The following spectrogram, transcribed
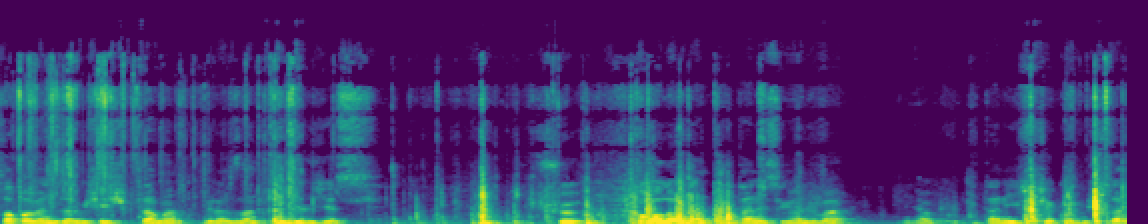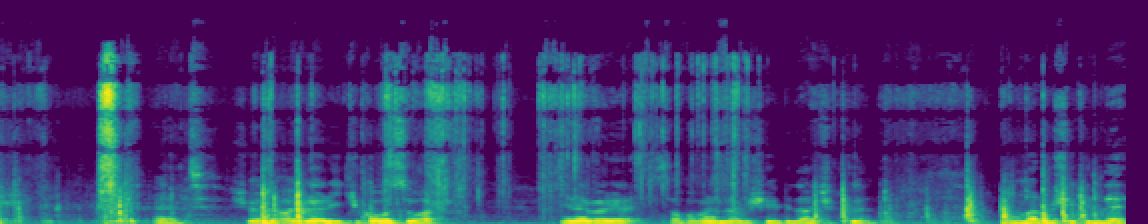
sapa benzer bir şey çıktı ama birazdan inceleyeceğiz. Şu kovalardan bir tanesi galiba. Yok iki tane iç içe koymuşlar. Evet. Şöyle ayrı ayrı iki kovası var. Yine böyle sapa benzer bir şey bir daha çıktı. Bunlar bu şekilde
